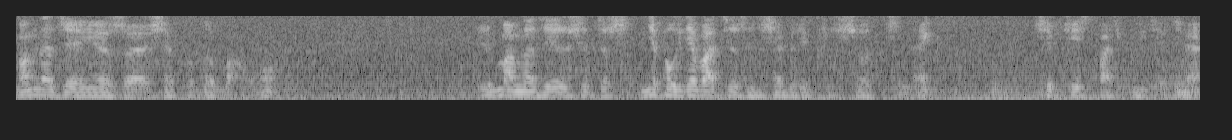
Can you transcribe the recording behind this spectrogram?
Mam nadzieję, że się podobało. I Mam nadzieję, że się też nie pogniewacie, że dzisiaj będzie krótszy odcinek. Szybciej spać pójdziecie.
